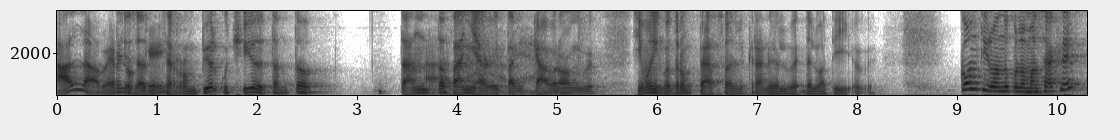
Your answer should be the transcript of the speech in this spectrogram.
A la Sí, verga, o sea, se rompió el cuchillo de tanto. Tanta hazaña, güey, tan cabrón, güey. Simón encontró un pedazo en el cráneo del, del batillo, güey. Continuando con la masacre,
